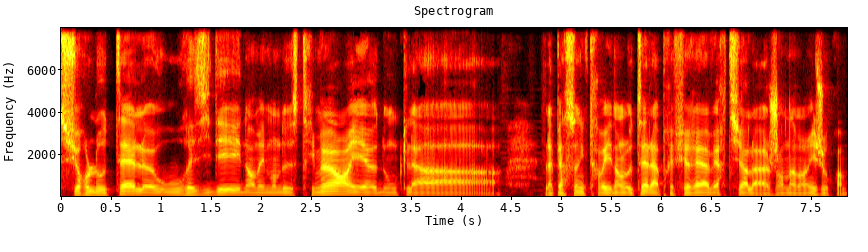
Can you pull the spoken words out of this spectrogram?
sur l'hôtel où résidaient énormément de streamers et euh, donc la personne qui travaillait dans l'hôtel a préféré avertir la gendarmerie, je crois.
